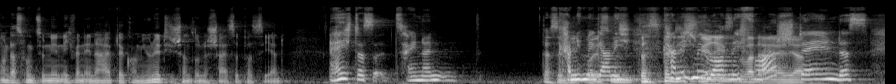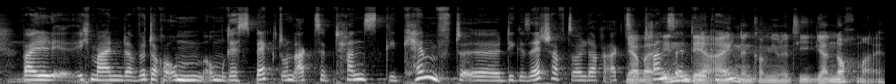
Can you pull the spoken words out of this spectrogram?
und das funktioniert nicht, wenn innerhalb der Community schon so eine Scheiße passiert. Echt? Das zeichnen kann ich mir gar nicht, kann ich mir überhaupt nicht vorstellen, allen, ja. dass, weil ich meine, da wird doch um, um Respekt und Akzeptanz gekämpft. Äh, die Gesellschaft soll doch Akzeptanz ja, aber in entwickeln. der eigenen Community ja nochmal.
